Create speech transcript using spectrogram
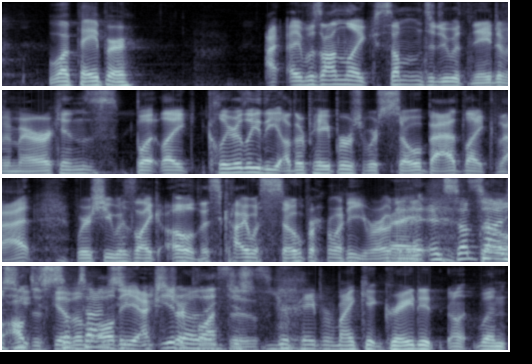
what paper? I, it was on like something to do with Native Americans, but like clearly the other papers were so bad like that, where she was like, "Oh, this guy was sober when he wrote Right. it," And sometimes so I'll you- just give him all the extra you know, pluses, just- your paper might get graded uh, when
